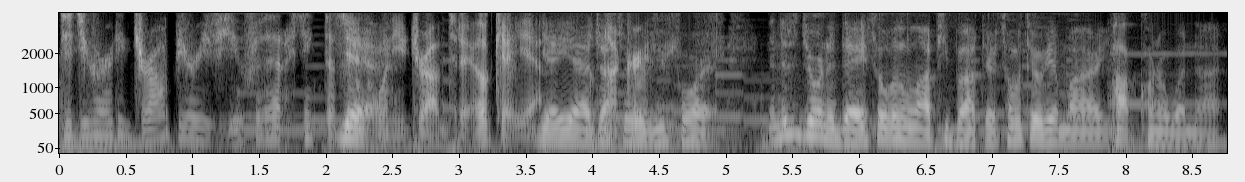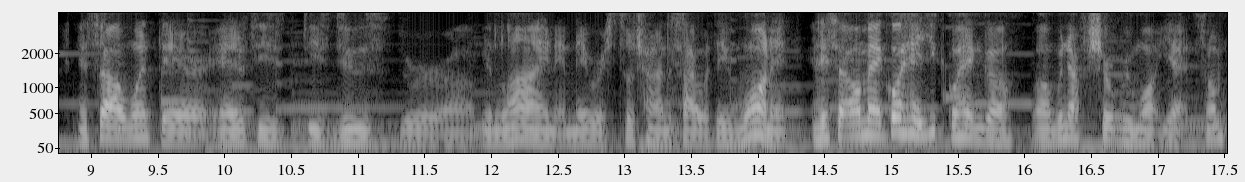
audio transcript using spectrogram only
Did you already drop your review for that? I think that's Yeah. the one you dropped today. Okay, yeah. Yeah, yeah, I I'm dropped a review for it. And this is during the day, so it wasn't a lot of people out there. So I went to go get my popcorn or whatnot. And so I went there, and these these dudes were um, in line, and they were still trying to decide what they wanted. And they said, "Oh man, go ahead, you can go ahead and go. Uh, we're not sure what we want yet." So I'm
